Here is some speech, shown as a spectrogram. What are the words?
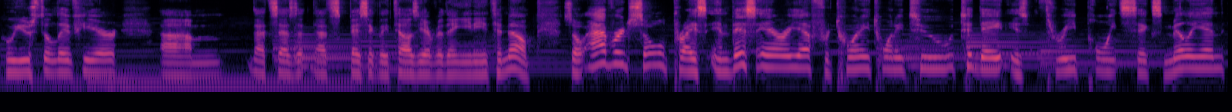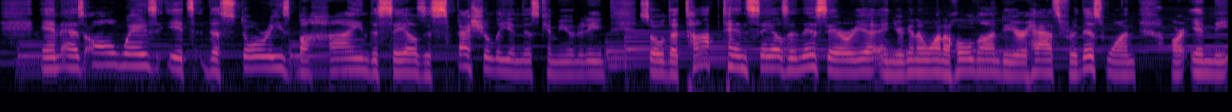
who used to live here. Um, that says that that's basically tells you everything you need to know. So average sold price in this area for 2022 to date is 3.6 million. And as always, it's the stories behind the sales, especially in this community. So the top 10 sales in this area, and you're going to want to hold on to your hats for this one, are in the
